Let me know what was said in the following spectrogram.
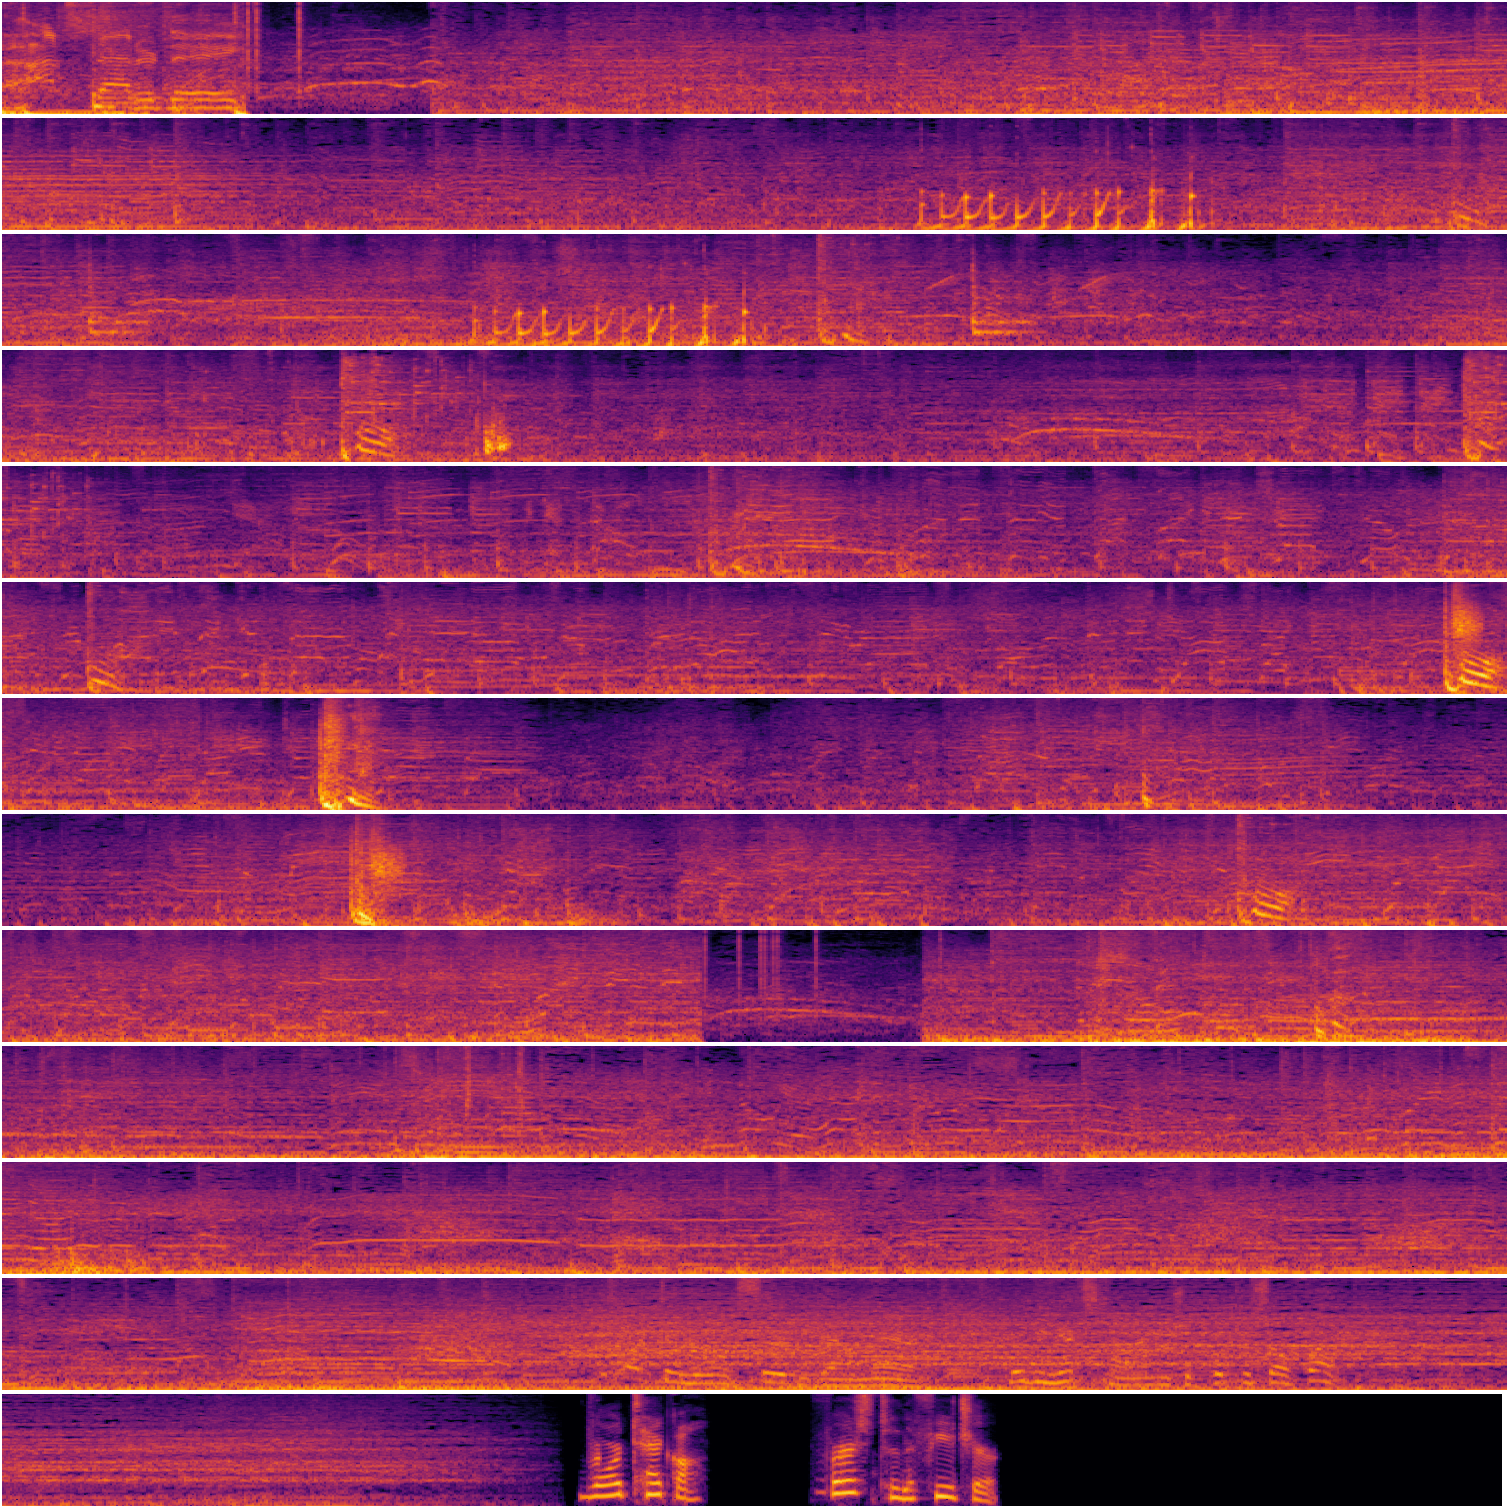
Hot Saturday. Cool. Yesterday. Bartender won't serve you down there. Maybe next time you should pick yourself up. Vorteka. First to the future.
